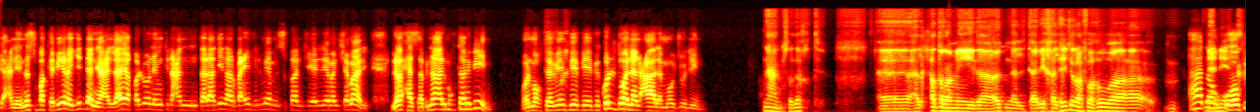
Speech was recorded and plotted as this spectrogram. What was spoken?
يعني نسبة كبيرة جدا يعني لا يقلون يمكن عن 30 40% من سكان اليمن الشمالي لو حسبنا المغتربين والمغتربين في في في كل دول العالم موجودين. نعم صدقت. آه، الحضرمي إذا عدنا لتاريخ الهجرة فهو هذا يعني وفي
